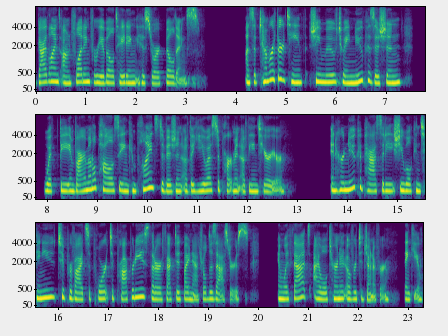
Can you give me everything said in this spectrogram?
guidelines on flooding for rehabilitating historic buildings. On September 13th, she moved to a new position with the Environmental Policy and Compliance Division of the U.S. Department of the Interior. In her new capacity, she will continue to provide support to properties that are affected by natural disasters. And with that, I will turn it over to Jennifer. Thank you.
